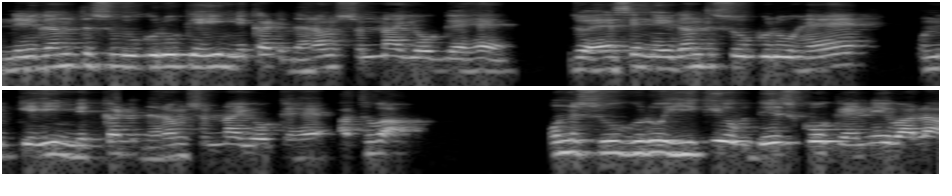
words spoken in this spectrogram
निर्गंत सुगुरु के ही निकट धर्म सुनना योग्य है। जो ऐसे निर्गंत सुगुरु हैं, उनके ही निकट धर्म सुनना योग्य है। अथवा उन सुगुरु ही के उपदेश को कहने वाला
